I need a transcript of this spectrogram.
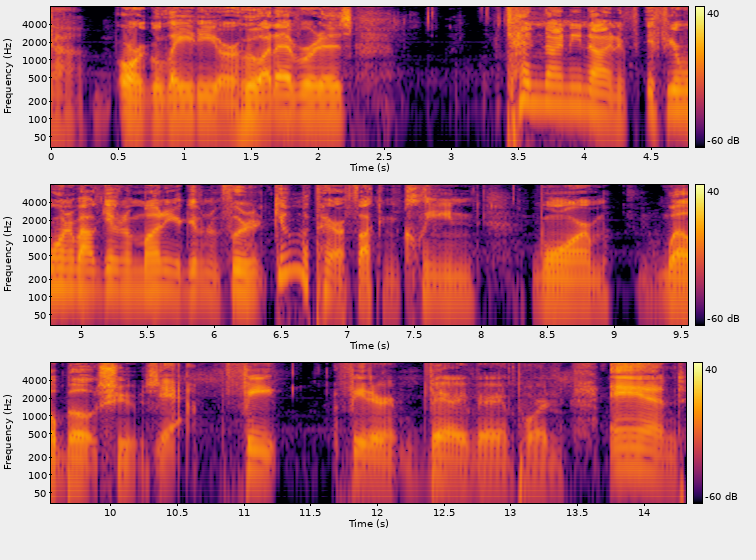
Yeah. or lady or who whatever it is. Ten ninety nine. If if you're worrying about giving them money or giving them food, give them a pair of fucking clean, warm, well built shoes. Yeah, feet feet are very very important. And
